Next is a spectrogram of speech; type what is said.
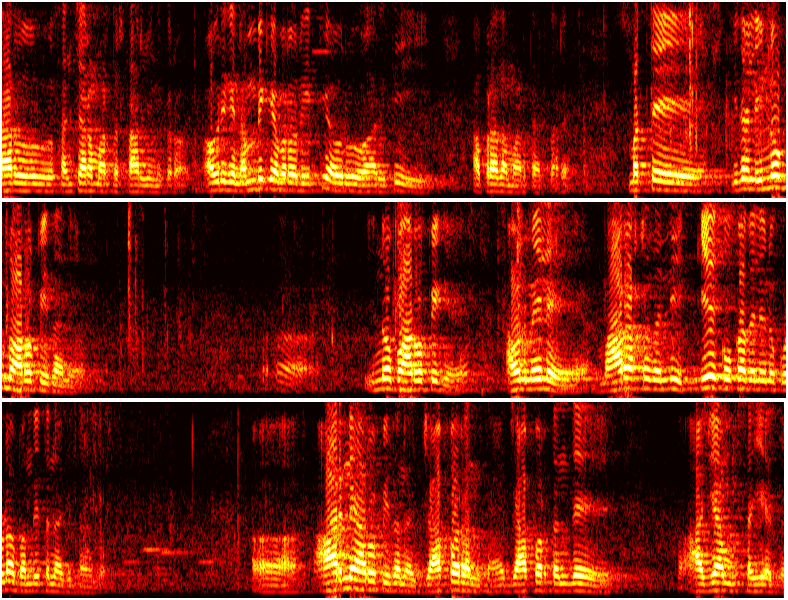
ಯಾರು ಸಂಚಾರ ಮಾಡ್ತಾರೆ ಸಾರ್ವಜನಿಕರು. ಅವರಿಗೆ ನಂಬಿಕೆ ಬರೋ ರೀತಿ ಅವರು ಆ ರೀತಿ ಅಪರಾಧ ಮಾಡ್ತಾ ಇರ್ತಾರೆ. ಮತ್ತು ಇದರಲ್ಲಿ ಇನ್ನೊಬ್ಬನು ಆರೋಪಿ ಇದ್ದಾನೆ. ಇನ್ನೊಬ್ಬ ಆರೋಪಿಗೆ ಅವನ ಮೇಲೆ ಮಹಾರಾಷ್ಟ್ರದಲ್ಲಿ ಕೆ ಕೋಕಾದಲ್ಲಿನೂ ಕೂಡ ಬಂಧಿತನಾಗಿದ್ದ ಅವನು ಆರನೇ ಆರೋಪಿ ಇದ್ದಾನೆ ಜಾಫರ್ ಅಂತ. ಜಾಫರ್ ತಂದೆ ಆಜಾಮ್ ಸೈಯದ್,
